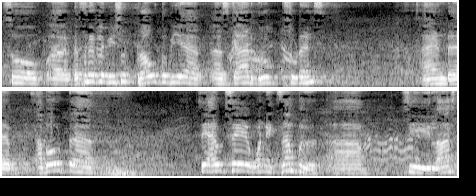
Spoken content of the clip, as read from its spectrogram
So uh, definitely we should proud to be a, a SCAD group students. And uh, about uh, see, I would say one example. Uh, see, last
